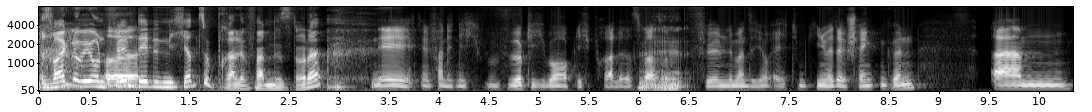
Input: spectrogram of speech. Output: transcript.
Das war, glaube ich, auch ein Film, äh. den du nicht ganz so pralle fandest, oder? Nee, den fand ich nicht wirklich überhaupt nicht pralle. Das war so ein Film, den man sich auch echt im Kino hätte schenken können. Ähm,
